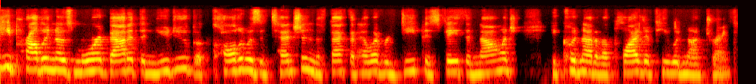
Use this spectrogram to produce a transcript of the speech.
he probably knows more about it than you do, but call to his attention the fact that however deep his faith and knowledge, he could not have applied if he would not drink.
